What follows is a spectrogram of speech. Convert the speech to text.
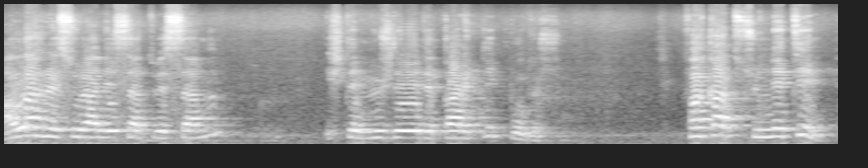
Allah Resulü Aleyhisselatü Vesselam'ın işte müjdelediği gariplik budur. Fakat sünnetin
